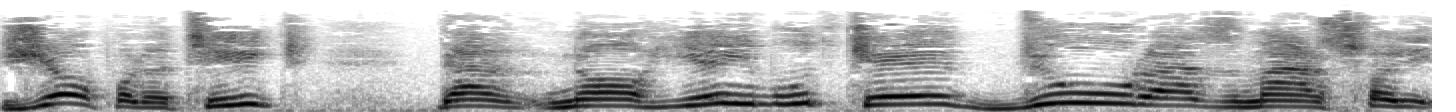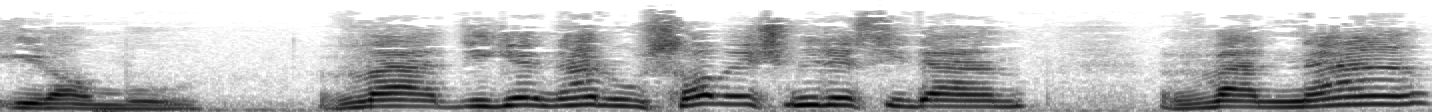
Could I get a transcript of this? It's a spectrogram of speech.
ژئوپلیتیک در ناحیه‌ای بود که دور از مرزهای ایران بود. و دیگه نه روسا بهش می‌رسیدن و نه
